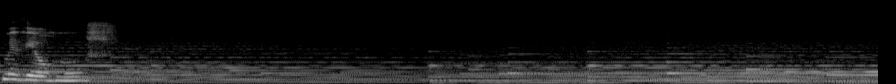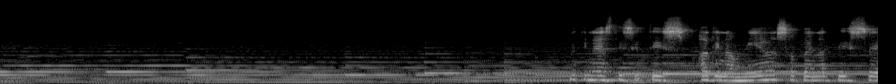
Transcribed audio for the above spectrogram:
με διωγμούς, την αίσθηση της αδυναμίας απέναντι σε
